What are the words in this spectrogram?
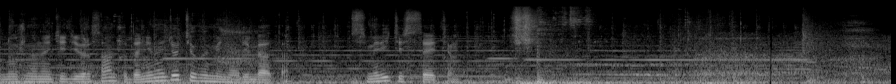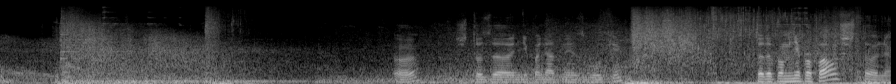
Нужно найти диверсанта. Да не найдете вы меня, ребята. Смиритесь с этим. Э? Что за непонятные звуки? Кто-то по мне попал, что ли?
